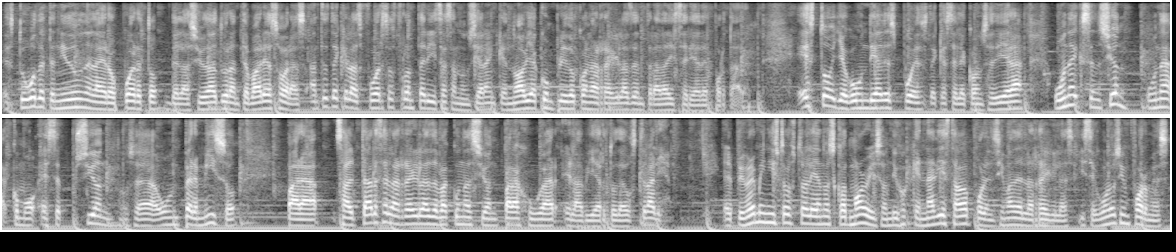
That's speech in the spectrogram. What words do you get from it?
estuvo detenido en el aeropuerto de la ciudad durante varias horas antes de que las fuerzas fronterizas anunciaran que no había cumplido con las reglas de entrada y sería deportado. Esto llegó un día después de que se le concediera una exención, una como excepción, o sea, un permiso para saltarse las reglas de vacunación para jugar el abierto de Australia. El primer ministro australiano Scott Morrison dijo que nadie estaba por encima de las reglas y según los informes,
